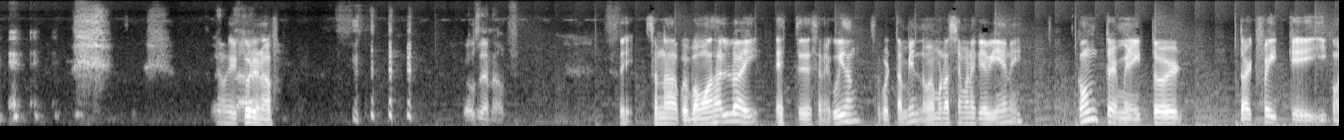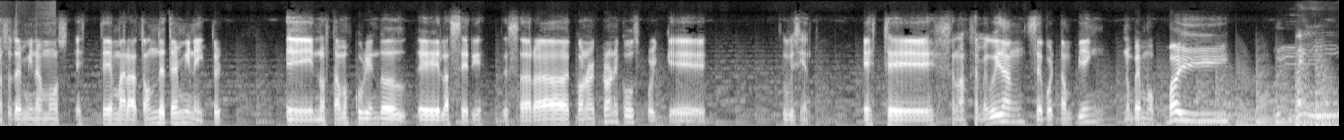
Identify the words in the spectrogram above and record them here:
Okay, Está good enough. Close enough. Sí, son nada, pues vamos a dejarlo ahí. Este, se me cuidan, se portan bien. Nos vemos la semana que viene con Terminator Dark Fate. Que, y con eso terminamos este maratón de Terminator. Eh, no estamos cubriendo eh, la serie de Sarah Connor Chronicles porque suficiente. Este, se me cuidan, se portan bien. Nos vemos. Bye. Bye.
